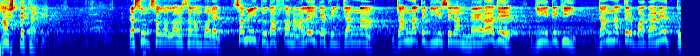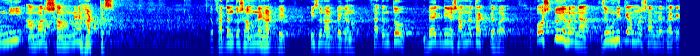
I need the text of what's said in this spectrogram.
ভাসতে থাকে। রসুল সাল্লা সাল্লাম বলেন সামি তু দাফান আলাই কাফিল জান্না। জান্নাতে গিয়েছিলাম মেরাজে গিয়ে দেখি জান্নাতের বাগানে তুমি আমার সামনে হাঁটতেছ। তো খাদেম তো সামনে হাঁটবে, পিছনে হাঁটবে কেন? খাদেম তো ব্যাগ নিয়ে সামনে থাকতে হয়। প্রশ্নই হয় না যে উনি কেমন সামনে থাকে।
